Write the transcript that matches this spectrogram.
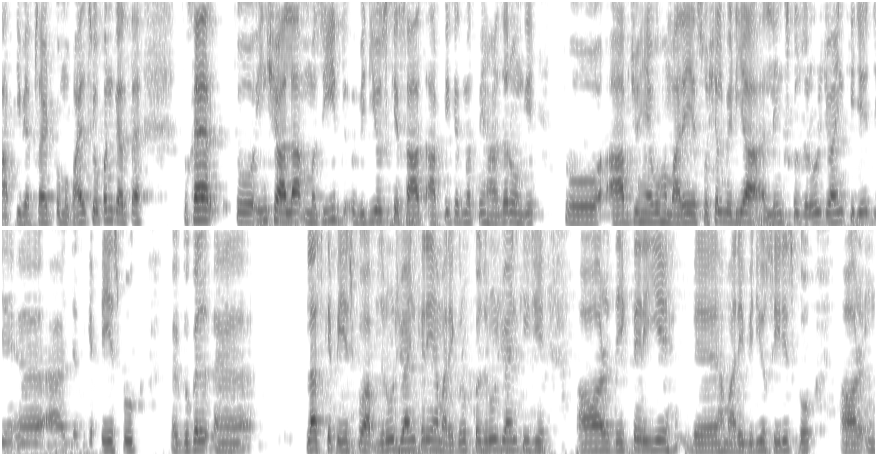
आपकी वेबसाइट को मोबाइल से ओपन करता है। तो खैर तो इन मज़ीद वीडियोज़ के साथ आपकी खिदमत में हाज़िर होंगे। तो आप जो हैं वो हमारे सोशल मीडिया लिंक्स को ज़रूर ज्वाइन कीजिए। जैसे कि फेसबुक गूगल प्लस के पेज को आप ज़रूर ज्वाइन करिए। हमारे ग्रुप को ज़रूर ज्वाइन कीजिए और देखते रहिए हमारी वीडियो सीरीज़ को। और इन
